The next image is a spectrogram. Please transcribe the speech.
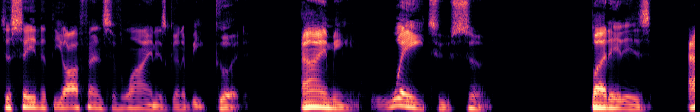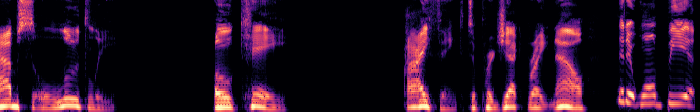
to say that the offensive line is going to be good. I mean, way too soon. But it is absolutely okay, I think, to project right now that it won't be a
